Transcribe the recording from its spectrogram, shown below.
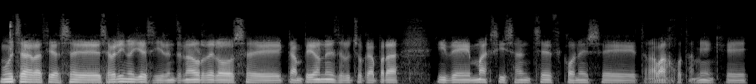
Muchas gracias, eh, Severino Yesi, el entrenador de los eh, campeones, de Lucho Capra y de Maxi Sánchez, con ese trabajo también que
